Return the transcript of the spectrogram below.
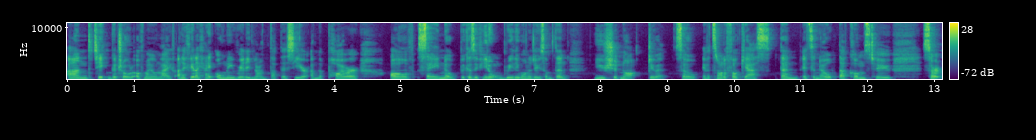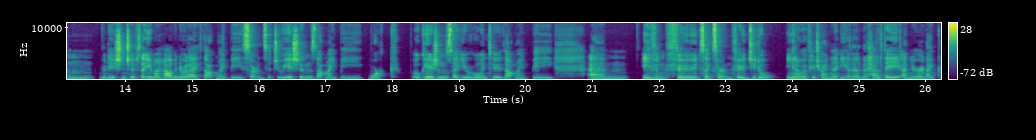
and taking control of my own life. And I feel like I only really learned that this year and the power of saying no because if you don't really want to do something, you should not do it. So if it's not a fuck yes, then it's a no. That comes to certain relationships that you might have in your life. That might be certain situations, that might be work occasions that you're going to, that might be um even foods, like certain foods you don't, you know, if you're trying to eat a little bit healthy and you're like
